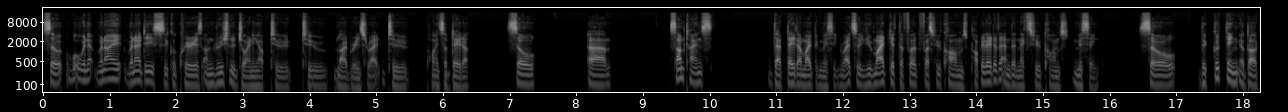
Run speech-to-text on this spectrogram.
so when when I when I do SQL queries, I'm usually joining up to to libraries, right, to points of data. So um, sometimes that data might be missing, right? So you might get the first, first few columns populated and the next few columns missing. So the good thing about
